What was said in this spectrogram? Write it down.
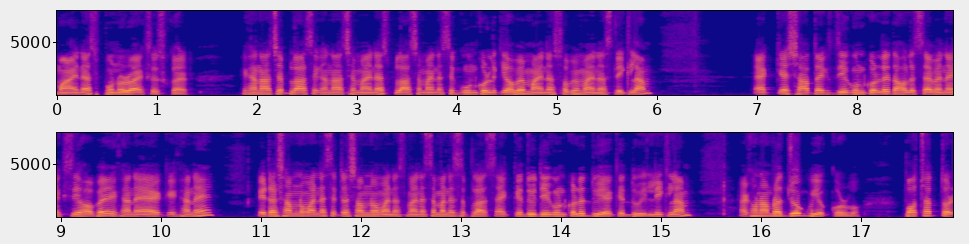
মাইনাস পনেরো এক্স স্কোয়ার। এখানে আছে প্লাস এখানে আছে মাইনাস প্লাসে মাইনাসে গুণ করলে কি হবে? মাইনাস হবে মাইনাস লিখলাম। এককে সাত এক্স দিয়ে গুণ করলে তাহলে সেভেন এক্সই হবে। এখানে এক, এখানে এটার সামনে মাইনাস এটার সামনেও মাইনাস মাইনাসে মাইনাসে প্লাস এককে দুই দিয়ে গুণ করলে দুই, একে দুই। লিখলাম। এখন আমরা যোগ বিয়োগ করব। পঁচাত্তর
